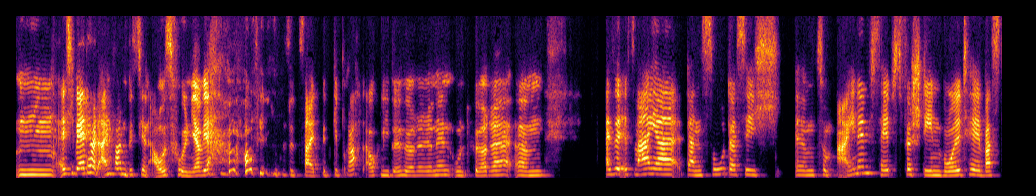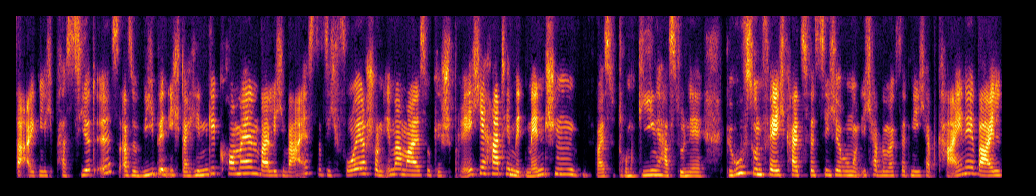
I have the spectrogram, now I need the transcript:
mm, ich werde heute einfach ein bisschen ausholen. Ja, wir haben auch bisschen Zeit mitgebracht, auch liebe Hörerinnen und Hörer. Also es war ja dann so, dass ich ähm, zum einen selbst verstehen wollte, was da eigentlich passiert ist. Also wie bin ich da hingekommen, weil ich weiß, dass ich vorher schon immer mal so Gespräche hatte mit Menschen, weil es darum ging, hast du eine Berufsunfähigkeitsversicherung? Und ich habe immer gesagt, nee, ich habe keine, weil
